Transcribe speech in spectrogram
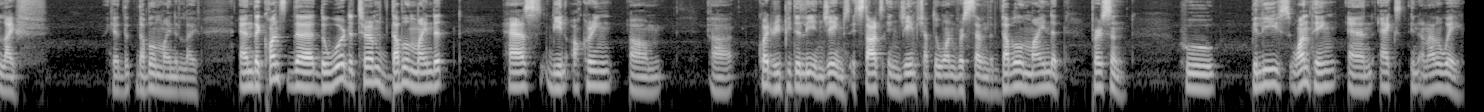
life. Okay, the double-minded life, and the con- the the word, the term double-minded, has been occurring um, uh, quite repeatedly in James. It starts in James chapter one, verse seven. The double-minded person who believes one thing and acts in another way.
